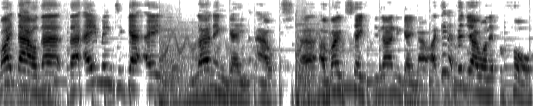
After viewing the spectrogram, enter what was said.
right now, they're, they're aiming to get a learning game out, uh, a road safety learning game out. I did a video on it before.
